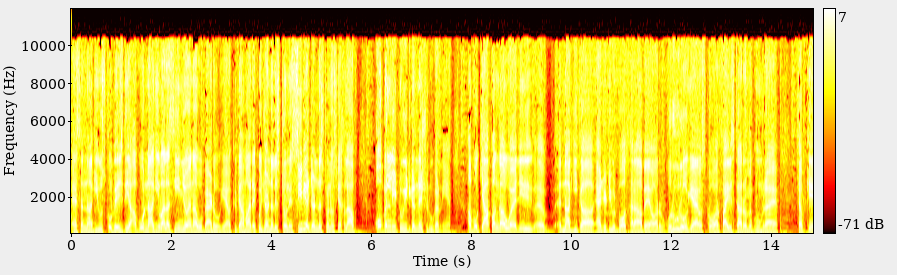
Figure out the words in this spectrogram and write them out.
एहसन नागी, उसको भेज दिया। अब वो नागी वाला सीन जो है ना, वो बैड हो गया, क्योंकि हमारे कुछ जर्नलिस्टों ने सीनियर जर्नलिस्टों ने उसके खिलाफ ओपनली ट्वीट करने शुरू कर दिए अब वो क्या पंगा हुआ है जी नागी का एटीट्यूड बहुत खराब है और गुरूर हो गया है उसको और फाइव स्टारों में घूम रहा है। जबकि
